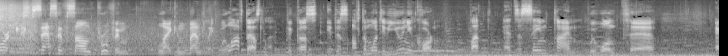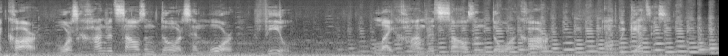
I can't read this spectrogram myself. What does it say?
or excessive soundproofing like in Bentley. We love Tesla because it is automotive unicorn, but at the same time we want uh, a car worth hundred thousand dollars and more feel like hundred thousand dollar car, and we get this.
